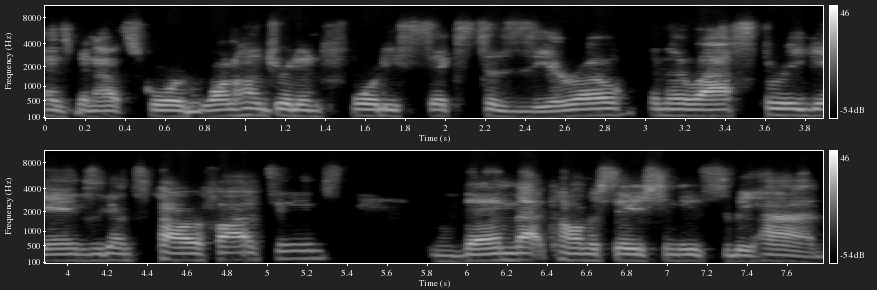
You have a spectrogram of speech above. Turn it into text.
has been outscored 146 to zero in their last three games against Power Five teams, then that conversation needs to be had,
